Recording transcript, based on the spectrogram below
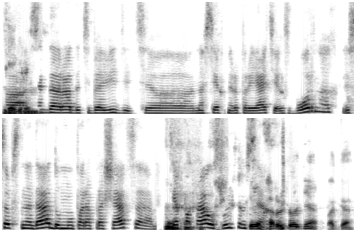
Добрым. Всегда рада тебя видеть э, на всех мероприятиях сборных. И, собственно, да, думаю, пора прощаться. Всем пока, услышимся. Хорошего дня. Пока.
